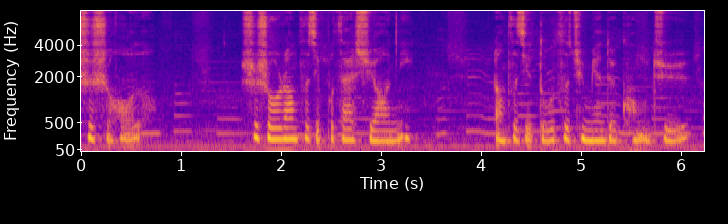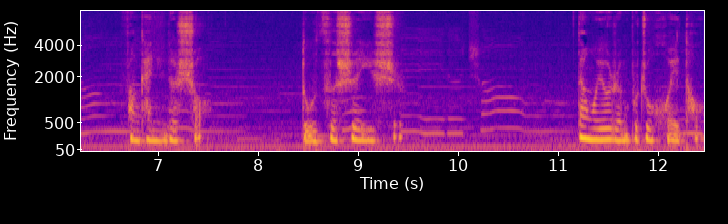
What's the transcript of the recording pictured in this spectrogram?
是时候了，是时候让自己不再需要你，让自己独自去面对恐惧，放开你的手，独自试一试。但我又忍不住回头。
